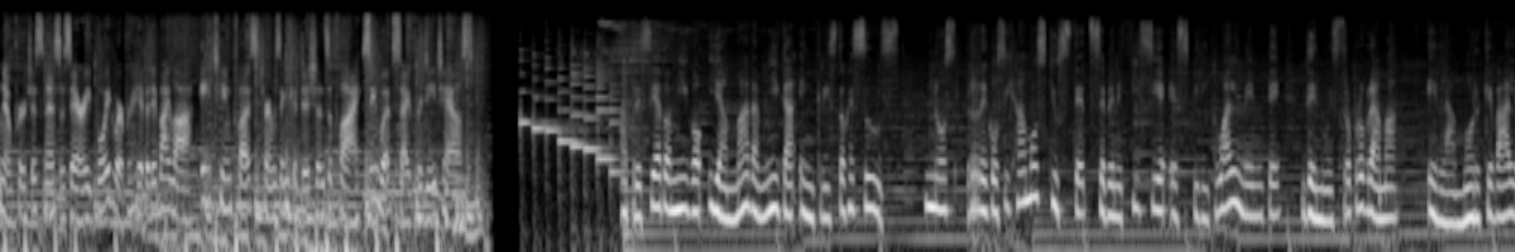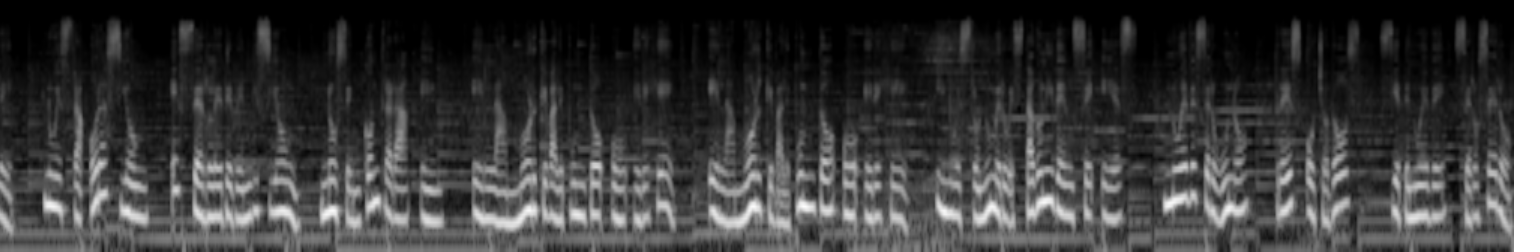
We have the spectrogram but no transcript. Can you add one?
No purchase necessary. Void where prohibited by law. 18 plus terms and conditions apply. See website for details. Apreciado amigo y amada amiga en Cristo Jesús, nos regocijamos que usted se beneficie espiritualmente de nuestro programa El Amor que Vale. Nuestra oración es serle de bendición. Nos encontrará en elamorquevale.org elamorquevale.org y nuestro número estadounidense es 901-382-7900.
